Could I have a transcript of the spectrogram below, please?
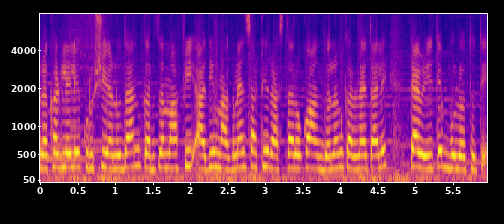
रखडलेले कृषी अनुदान कर्जमाफी आदी मागण्यांसाठी रास्ता रोको आंदोलन करण्यात आले त्यावेळी ते बोलत होते.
